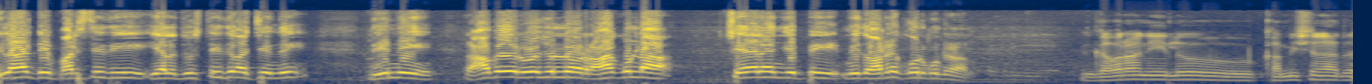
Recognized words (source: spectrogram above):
ఇలాంటి పరిస్థితి ఇలా దుస్థితి వచ్చింది. దీన్ని రాబోయే రోజుల్లో రాకుండా చేయాలని చెప్పి మీ ద్వారానే కోరుకుంటున్నాను. గౌరవనీయులు కమిషనర్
